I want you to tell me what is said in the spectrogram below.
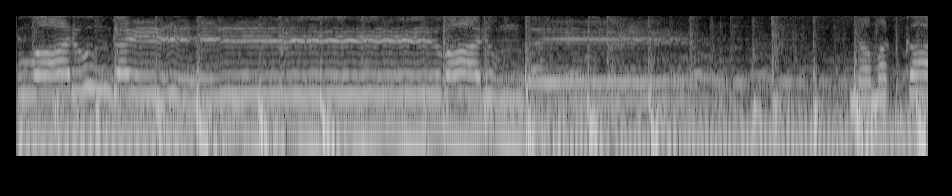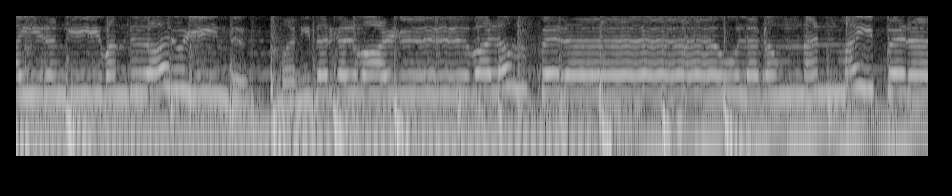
வாருங்கள் நமக்காய் இறங்கி வந்து அருளீந்து மனிதர்கள் வாழ்வு வளம் பெற உலகம் நன்மை பெற.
